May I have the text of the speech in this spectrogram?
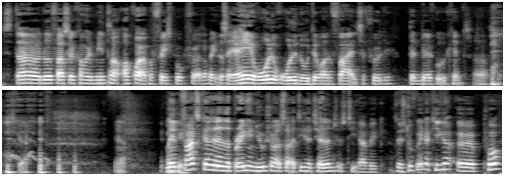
Så der nåede faktisk at komme et mindre oprør på Facebook, før der var en, der sagde, hey, rolig, rolig nu, det var en fejl, selvfølgelig. Den bliver godkendt. Og så skal. ja. Men Okay. faktisk er the breaking news altså, at de her challenges, de er væk. Hvis du går ind og kigger øh, på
